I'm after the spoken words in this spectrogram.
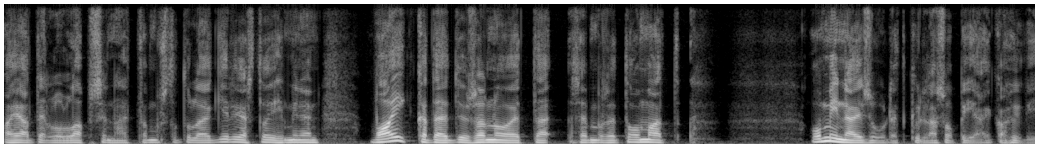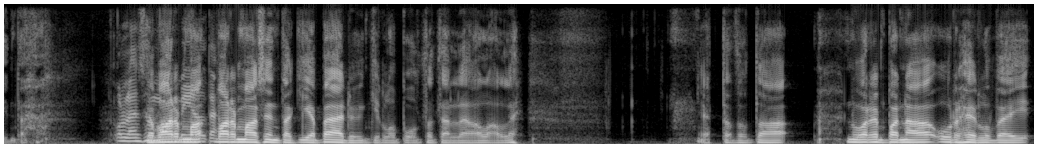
ajatellut lapsena, että musta tulee kirjastoihminen, vaikka täytyy sanoa, että semmoiset omat ominaisuudet kyllä sopii aika hyvin tähän. Olen Ja samaa varma, mieltä. varmaan sen takia päädyinkin lopulta tälle alalle. Että tota, nuorempana urheilu vei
